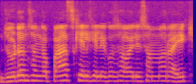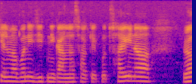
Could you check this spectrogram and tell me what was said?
जोर्डनसँग पाँच खेल खेलेको छ अहिलेसम्म र एक खेलमा पनि जित निकाल्न सकेको छैन र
